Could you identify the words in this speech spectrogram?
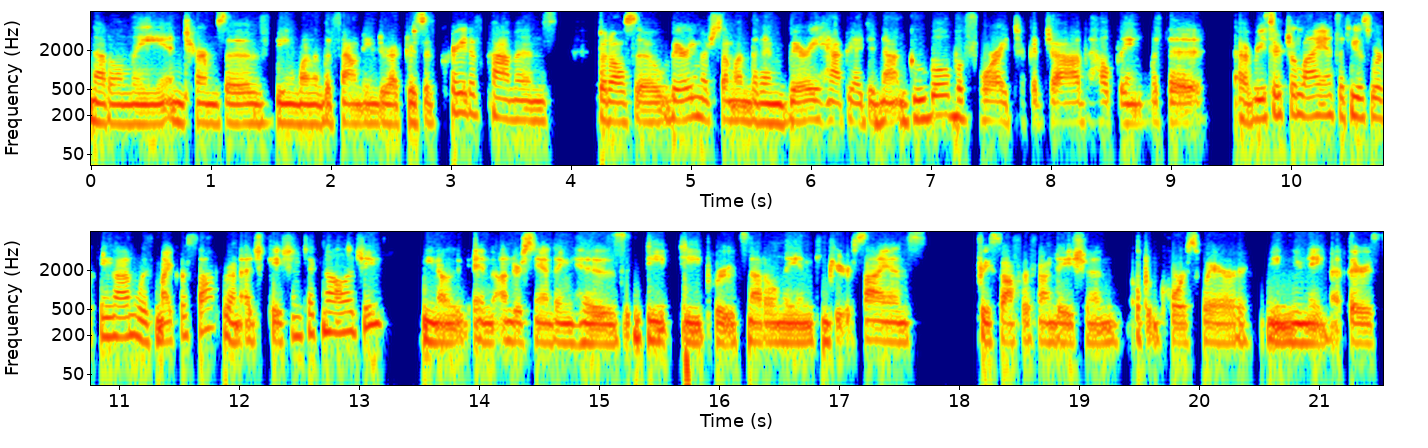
not only in terms of being one of the founding directors of Creative Commons, but also very much someone that I'm very happy I did not Google before I took a job helping with the research alliance that he was working on with Microsoft around education technology, you know, in understanding his deep, deep roots, not only in computer science, free software foundation, open courseware, I mean, you name it. There's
